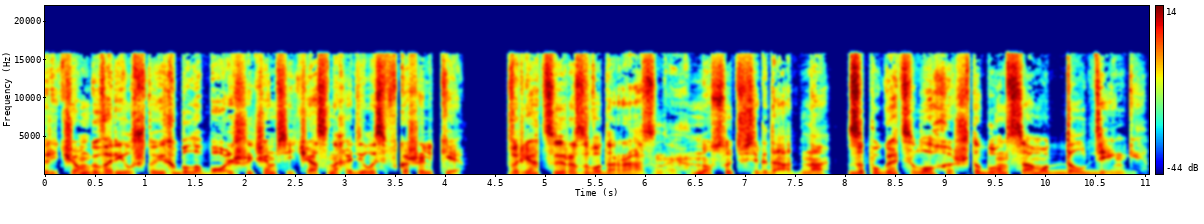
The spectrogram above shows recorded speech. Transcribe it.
Причем говорил, что их было больше, чем сейчас находилось в кошельке. Вариации развода разные, но суть всегда одна — запугать лоха, чтобы он сам отдал деньги.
